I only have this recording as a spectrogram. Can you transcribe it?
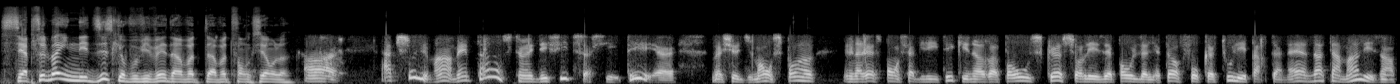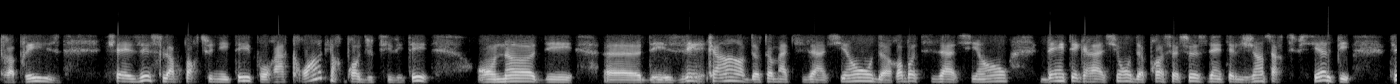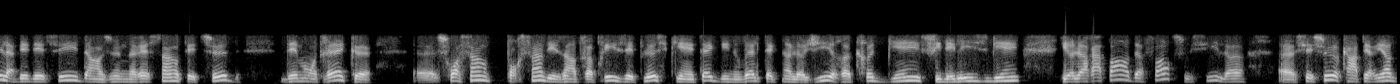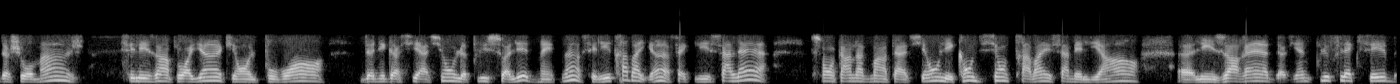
C'est absolument inédit ce que vous vivez dans votre, dans votre fonction. Là. Ah, absolument. En même temps, c'est un défi de société, euh, M. Dumont. C'est pas une responsabilité qui ne repose que sur les épaules de l'État. Il faut que tous les partenaires, notamment les entreprises, saisissent l'opportunité pour accroître leur productivité. On a des, euh, des écarts d'automatisation, de robotisation, d'intégration de processus d'intelligence artificielle. Puis, tu sais, la BDC, dans une récente étude, démontrait que euh, 60% des entreprises et plus qui intègrent des nouvelles technologies recrutent bien, fidélisent bien. Il y a le rapport de force aussi. Là, Euh, c'est sûr qu'en période de chômage, c'est les employeurs qui ont le pouvoir de négociation le plus solide maintenant. C'est les travailleurs. Fait que les salaires sont en augmentation, les conditions de travail s'améliorent, euh, les horaires deviennent plus flexibles.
